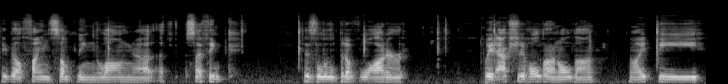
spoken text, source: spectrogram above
Maybe I'll find something along, uh, so I think there's a little bit of water. Wait, actually, hold on, hold on. It might be...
